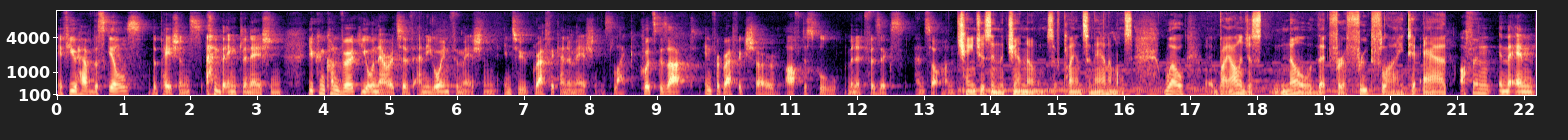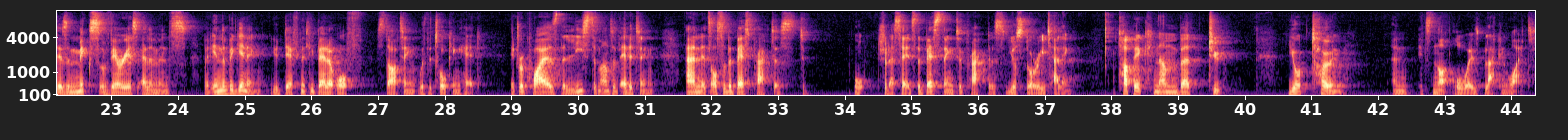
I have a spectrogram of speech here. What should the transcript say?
If you have the skills, the patience, and the inclination, you can convert your narrative and your information into graphic animations like Kurzgesagt, Infographics Show, After School, Minute Physics, and so on. changes in the genomes of plants and animals. Well, biologists know that for a fruit fly to add Often in the end there's a mix of various elements, but in the beginning you're definitely better off starting with the talking head. It requires the least amount of editing and it's also the best practice to, or should I say, it's the best thing to practice your storytelling. Topic number two, your tone. And it's not always black and white.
